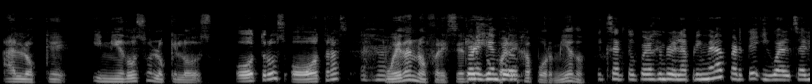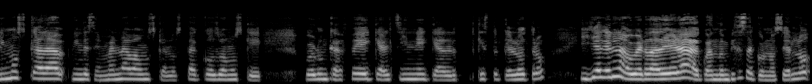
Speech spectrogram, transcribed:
a lo que, y miedoso a lo que los otros o otras Ajá. puedan ofrecerle Por a su pareja por miedo. Exacto, por ejemplo, en la primera parte igual salimos cada fin de semana, vamos que a los tacos, vamos que por un café, que al cine, que, al, que esto, que el otro, y ya en la verdadera, cuando empiezas a conocerlo,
